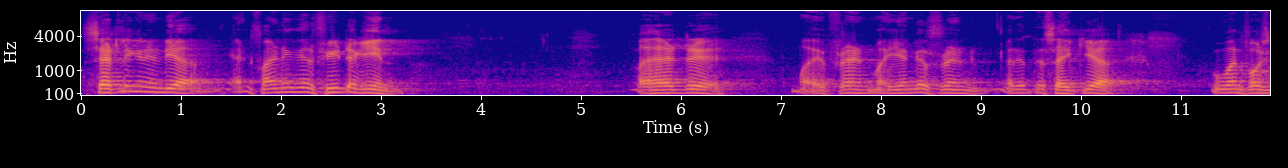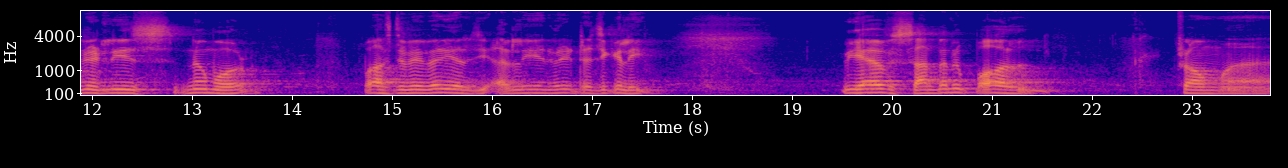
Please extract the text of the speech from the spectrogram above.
settling in India and finding their feet again. I had uh, my friend, my younger friend, Aditya Saikia, who unfortunately is no more, passed away very early- and very tragically. We have Santanu Paul from uh,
